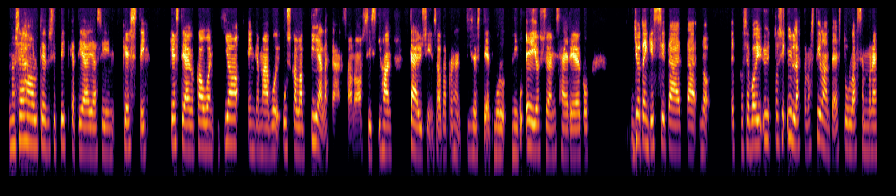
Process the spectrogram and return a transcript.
no sehän on ollut tietysti pitkä tie ja siinä kesti, kesti aika kauan ja enkä mä voi uskalla vieläkään sanoa, siis ihan täysin sataprosenttisesti, että mulla niin kuin ei ole syömishäiriö, kun jotenkin sitä, että, no, että kun se voi y- tosi yllättävässä tilanteessa tulla semmoinen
